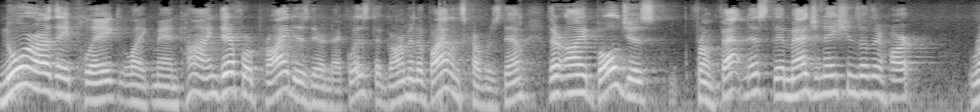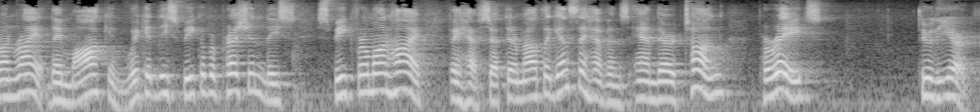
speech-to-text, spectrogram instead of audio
nor are they plagued like mankind. Therefore, pride is their necklace, the garment of violence covers them. Their eye bulges from fatness, the imaginations of their heart run riot. They mock and wickedly speak of oppression. They speak from on high. They have set their mouth against the heavens, and their tongue parades through the earth.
